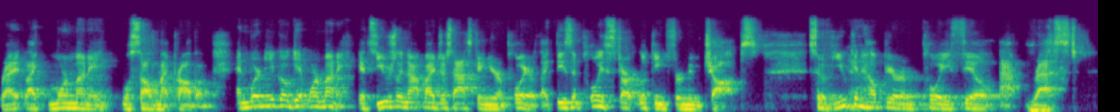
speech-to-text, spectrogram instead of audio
right? Like more money will solve my problem. And where do you go get more money? It's usually not by just asking your employer. Like these employees start looking for new jobs. So if you can help your employee feel at rest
